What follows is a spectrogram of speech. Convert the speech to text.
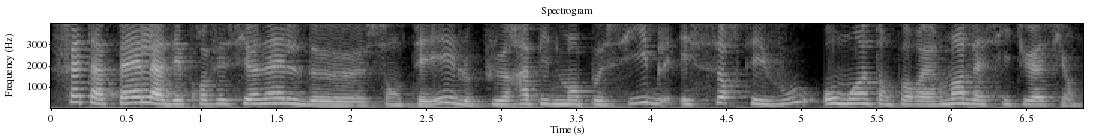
faites appel à des professionnels de santé le plus rapidement possible et sortez-vous au moins temporairement de la situation.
